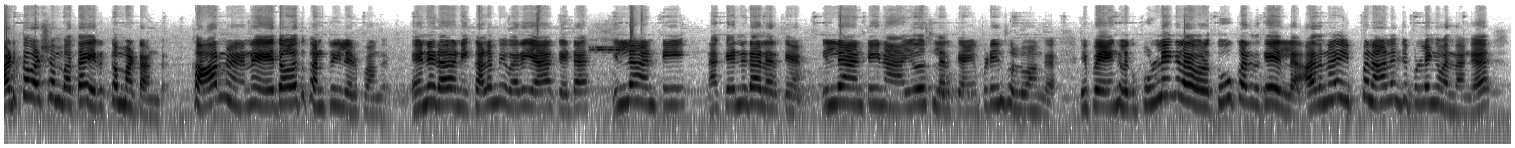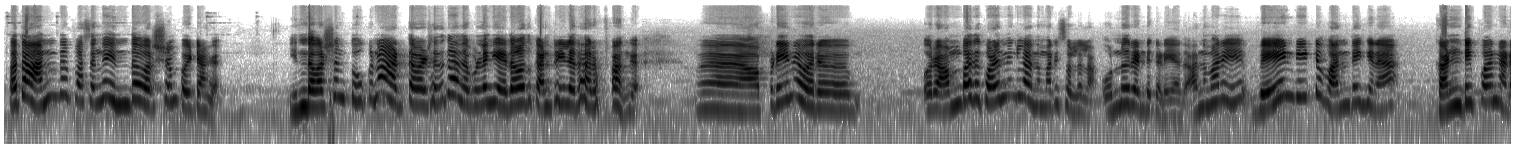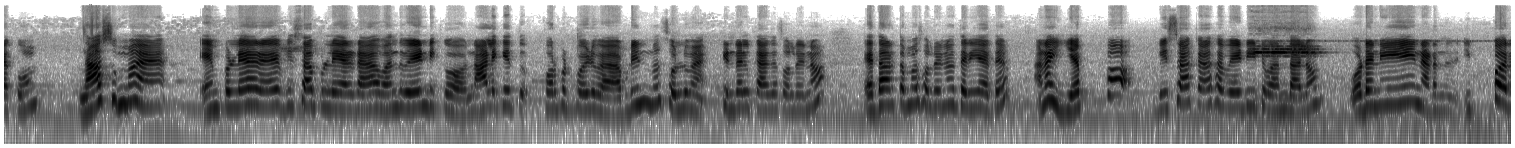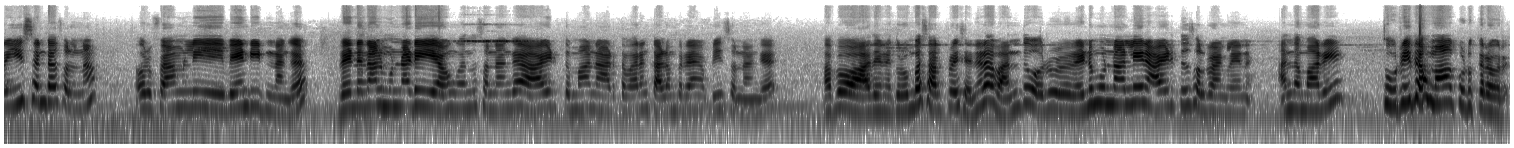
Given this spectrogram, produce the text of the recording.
அடுத்த வருஷம் பார்த்தா இருக்க மாட்டாங்க. காரணம் என்ன? ஏதாவது கண்ட்ரியில் இருப்பாங்க. என்னடா நீ கிளம்பி வரியா? கேட்டால் இல்லை ஆண்டி நான் கெனடாவில் இருக்கேன். இல்லை ஆண்டி நான் யூஎஸில் இருக்கேன். இப்படின்னு சொல்லுவாங்க. இப்போ எங்களுக்கு பிள்ளைங்கள அவரை தூக்கிறதுக்கே இல்லை. அதனால் இப்போ நாலஞ்சு பிள்ளைங்க வந்தாங்க. பார்த்தா அந்த பசங்க இந்த வருஷம் போயிட்டாங்க. இந்த வருஷம் தூக்குனா அடுத்த வருஷத்துக்கு அந்த பிள்ளைங்க ஏதாவது கண்ட்ரியில் தான் இருப்பாங்க. அப்படின்னு ஒரு ஒரு ஐம்பது குழந்தைங்கள அந்த மாதிரி சொல்லலாம். ஒன்று ரெண்டு கிடையாது. அந்த மாதிரி வேண்டிட்டு வந்தீங்கன்னா கண்டிப்பாக நடக்கும். நான் சும்மா என் பிள்ளையார் விசா பிள்ளையாரடா வந்து வேண்டிக்கோ நாளைக்கே புறப்பட்டு போயிடுவேன் அப்படின்னு தான் சொல்லுவேன். கிண்டலுக்காக சொல்கிறேனோ யதார்த்தமாக சொல்கிறேனோ தெரியாது. ஆனால் எப்போ விசாக்காக வேண்டிட்டு வந்தாலும் உடனே நடந்தது. இப்போ ரீசெண்டாக சொல்லணும்னா ஒரு ஃபேமிலி வேண்டிட்டுனாங்க. ரெண்டு நாள் முன்னாடி அவங்க வந்து சொன்னாங்க ஆயிடுத்துமா நான் அடுத்த வாரம் கிளம்புறேன் அப்படின்னு சொன்னாங்க. அப்போது அது எனக்கு ரொம்ப சர்ப்ரைஸ் என்னடா வந்து ஒரு ரெண்டு மூணு நாள்லேயே ஆயிடுத்து சொல்கிறாங்களேன்னு அந்த மாதிரி துரிதமாக கொடுக்குறவர்.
